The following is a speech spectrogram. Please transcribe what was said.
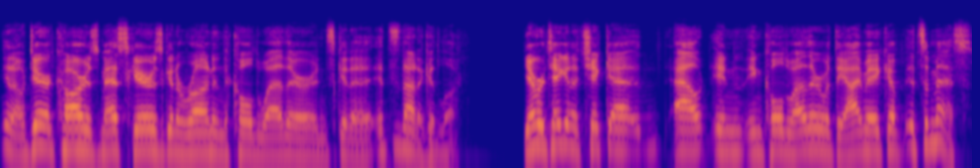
you know, Derek Carr's mascara is going to run in the cold weather and it's going to it's not a good look. You ever taken a chick out in in cold weather with the eye makeup? It's a mess.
